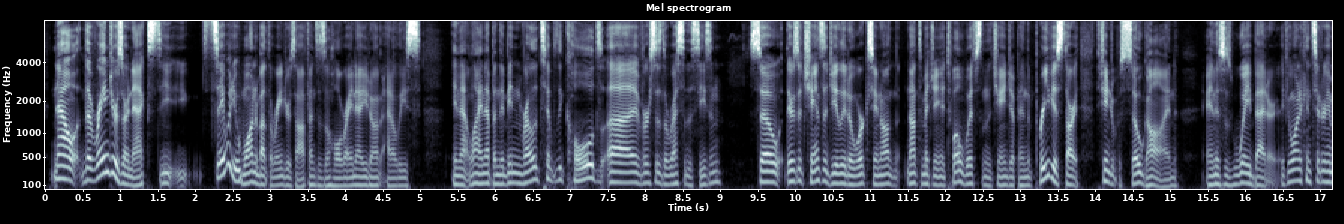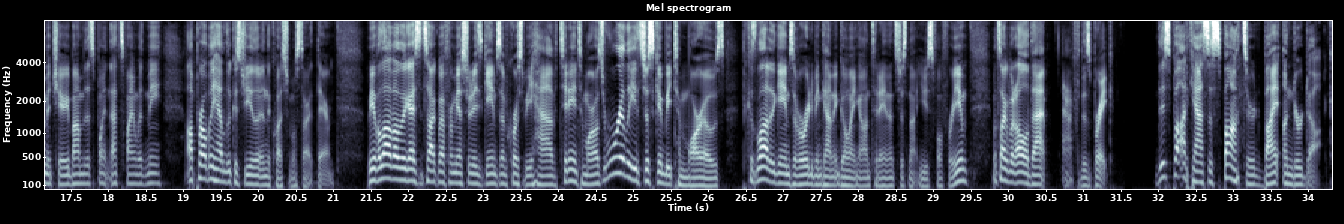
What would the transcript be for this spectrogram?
Now, the Rangers are next. You, you say what you want about the Rangers offense as a whole right now. You don't have Adolis in that lineup, and they've been relatively cold uh, versus the rest of the season. So there's a chance that Giolito works here, not, not to mention he had 12 whiffs on the changeup, and the previous start, the changeup was so gone and this is way better. If you want to consider him a cherry bomb at this point, that's fine with me. I'll probably have Lucas Giolito in the question. We'll start there. We have a lot of other guys to talk about from yesterday's games, and of course we have today and tomorrow's. Really, it's just going to be tomorrow's because a lot of the games have already been kind of going on today, and that's just not useful for you. We'll talk about all of that after this break. This podcast is sponsored by Underdog.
